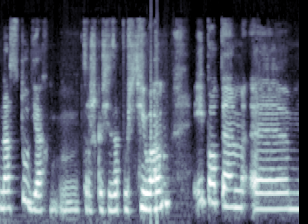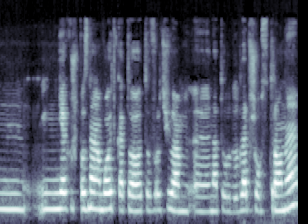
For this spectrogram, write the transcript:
na studiach mm, troszkę się zapuściłam i potem jak już poznałam Wojtka, to, to wróciłam e, na tą lepszą stronę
